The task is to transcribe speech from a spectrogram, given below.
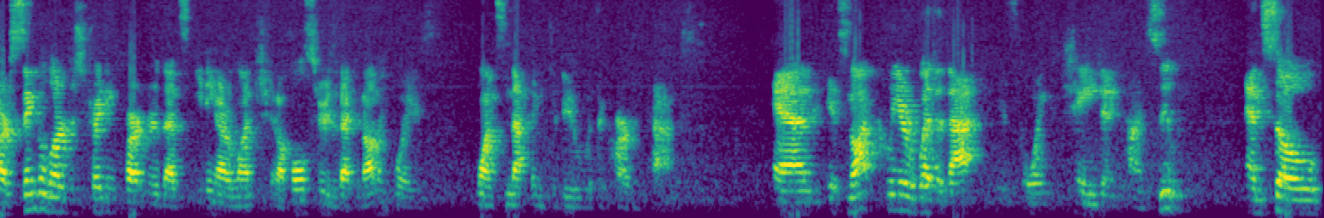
our single largest trading partner that's eating our lunch in a whole series of economic ways wants nothing to do with the carbon tax. And it's not clear whether that going to change anytime soon. And so,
